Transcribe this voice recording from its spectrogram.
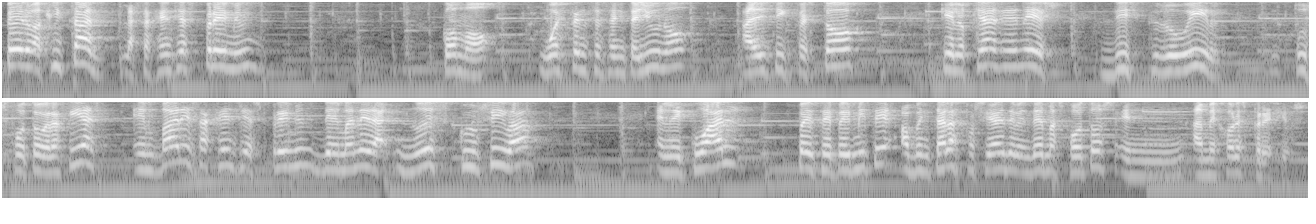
Pero aquí están las agencias premium como Western 61, Additive Stock, que lo que hacen es distribuir tus fotografías en varias agencias premium de manera no exclusiva, en el cual te permite aumentar las posibilidades de vender más fotos a mejores precios.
